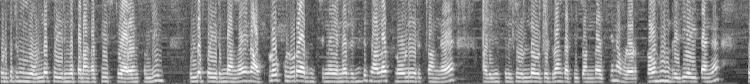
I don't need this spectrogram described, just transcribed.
கொடுத்துட்டு நீங்க உள்ள போயிருங்கப்பா நான் கட்டி வச்சுட்டு வரேன்னு சொல்லி உள்ள போயிருந்தாங்க. ஏன்னா அவ்வளோ குளிரா இருந்துச்சுங்க. ஏன்னா ரெண்டு நாளா ஸ்னோலே இருக்காங்க அப்படின்னு சொல்லிட்டு உள்ள விட்டுட்டு தான் கட்டிட்டு வந்தாச்சு. நம்மளோட ஸ்னோமேன் ரெடி ஆயிட்டாங்க. ஸோ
